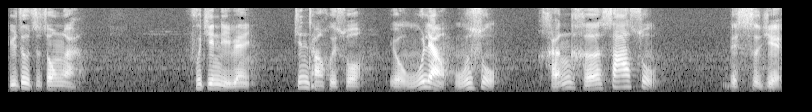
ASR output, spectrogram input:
宇宙之中啊，佛经里面经常会说有无量无数恒河沙数的世界，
